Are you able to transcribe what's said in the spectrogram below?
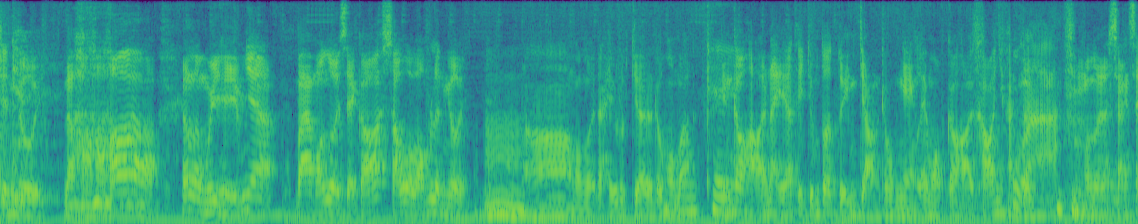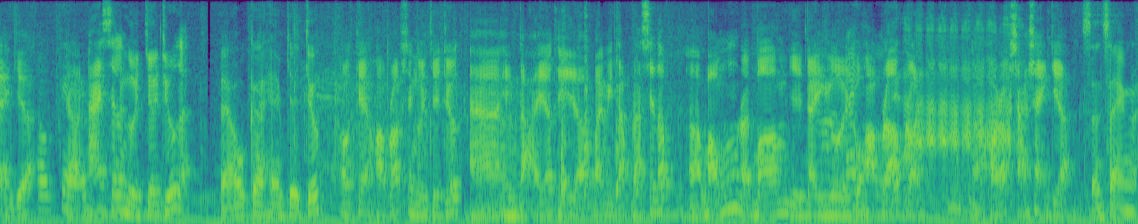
trên người. Đó, rất là nguy hiểm nha. Và mọi người sẽ có 6 quả bóng lên người. Ừm. À, mọi người đã hiểu được chơi rồi đúng không ạ? Ok. Những câu hỏi này á, thì chúng tôi tuyển chọn trong 1001 câu hỏi khó nhất hành tinh. mọi người đã sẵn sàng chưa ạ? Ok. Rồi, ai sẽ là người chơi trước ạ? dạ ok em chơi trước Ok, Hòa Rock sẽ người chơi trước. À, hiện tại á, thì uh, ban biên tập đã set up uh, bóng rồi bom gì đầy người của Hòa Rock rồi. À, Hòa Rock sẵn sàng chưa ạ? sẵn sàng rồi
